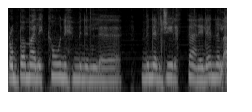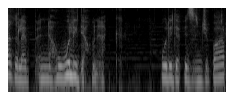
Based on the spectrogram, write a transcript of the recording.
ربما لكونه من من الجيل الثاني لأن الأغلب أنه ولد هناك. ولد في الزنجبار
